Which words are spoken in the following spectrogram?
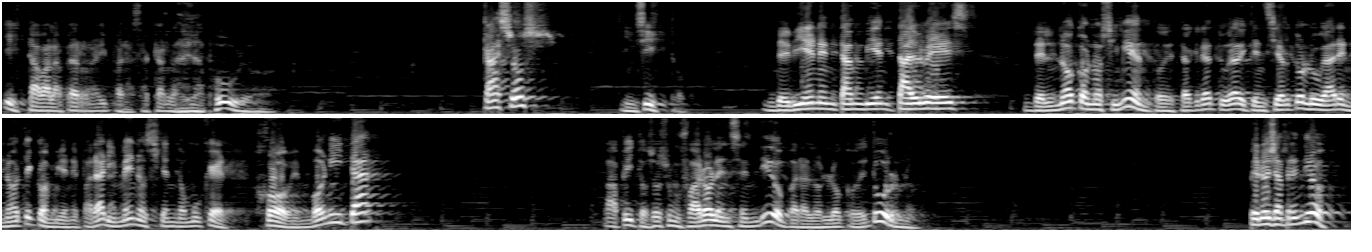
Y estaba la perra ahí para sacarla del apuro. Casos, insisto, devienen también tal vez del no conocimiento de esta criatura de que en ciertos lugares no te conviene parar y menos siendo mujer joven, bonita. Papito, sos un farol encendido para los locos de turno. Pero ella aprendió.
